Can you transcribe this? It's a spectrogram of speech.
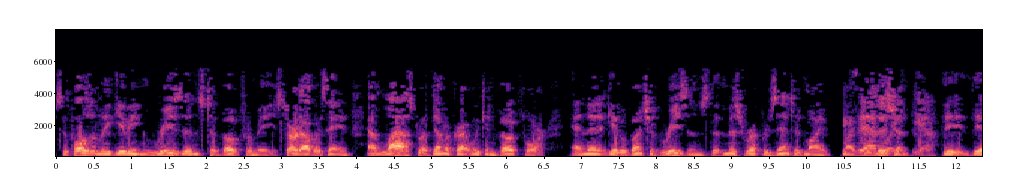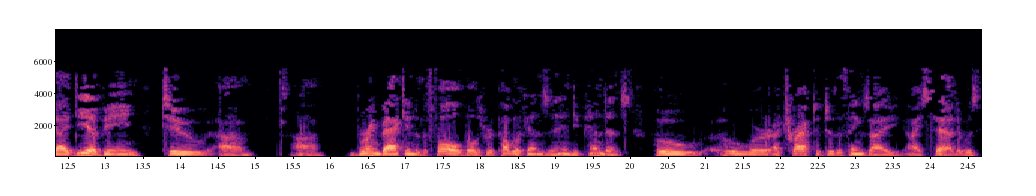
supposedly giving reasons to vote for me. It started out by saying, "At last, a Democrat we can vote for," and then it gave a bunch of reasons that misrepresented my my exactly, position. Yeah. The the idea being to um, uh, bring back into the fold those Republicans and independents who who were attracted to the things I I said. It was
